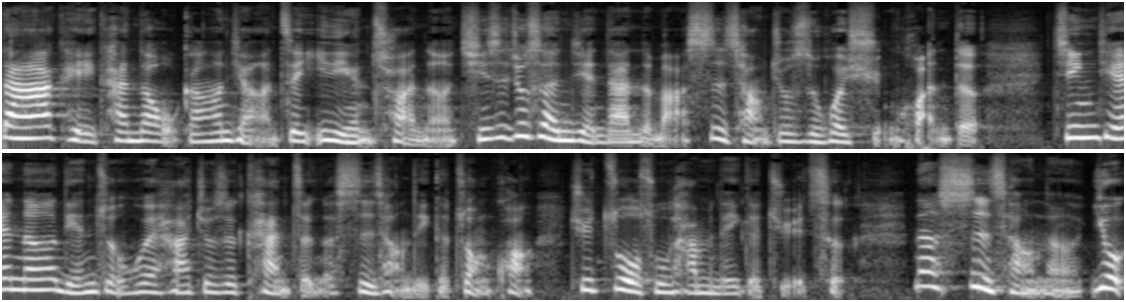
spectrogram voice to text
大家可以看到，我刚刚讲的这一连串呢，其实就是很简单的嘛，市场就是会循环的。今天呢，联准会它就是看整个市场的一个状况，去做出他们的一个决策。那市场呢，又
